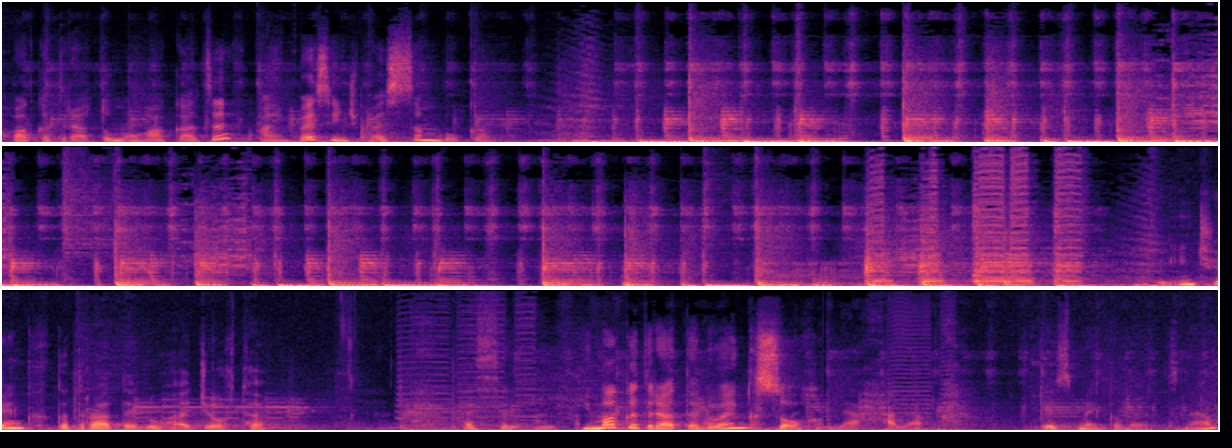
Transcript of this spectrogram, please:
ապա կտրատում օղակաձև, այնպես ինչպես սմբուկը։ Ինչ ենք կտրատելու հաջորդը։ Հիմա կտրատելու ենք սոխը։ Ես մեկը վերցնեմ։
